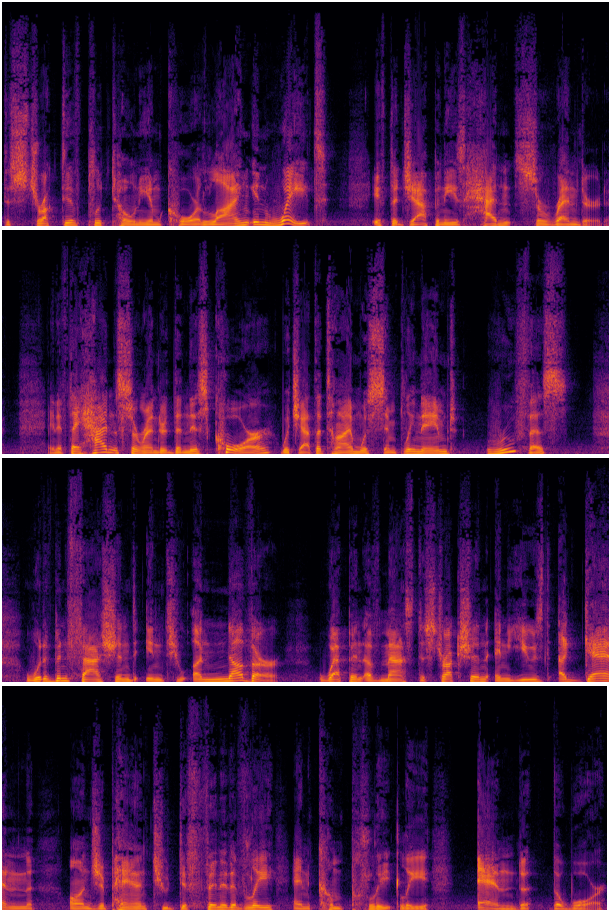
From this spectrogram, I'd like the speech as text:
destructive plutonium core lying in wait if the Japanese hadn't surrendered. And if they hadn't surrendered, then this core, which at the time was simply named Rufus, would have been fashioned into another weapon of mass destruction and used again on Japan to definitively and completely end the war.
